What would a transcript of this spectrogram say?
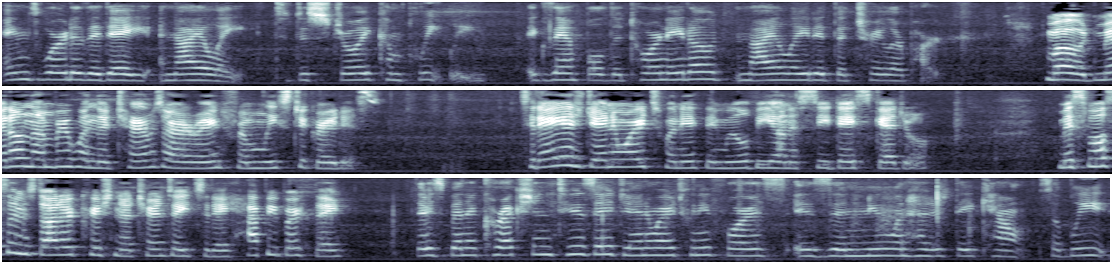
Aim's word of the day annihilate, to destroy completely. Example the tornado annihilated the trailer park. Mode middle number when the terms are arranged from least to greatest. Today is January 20th and we will be on a C day schedule. Miss Wilson's daughter Krishna turns 8 today. Happy birthday. There's been a correction. Tuesday, January 24th is the new 100th day count, so ble-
